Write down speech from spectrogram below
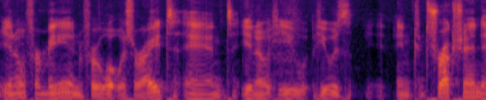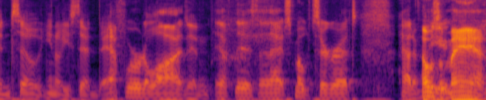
you know, for me and for what was right. And you know, he he was in construction, and so you know, he said the f word a lot, and f this and that. Smoked cigarettes. Had a That was a man.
